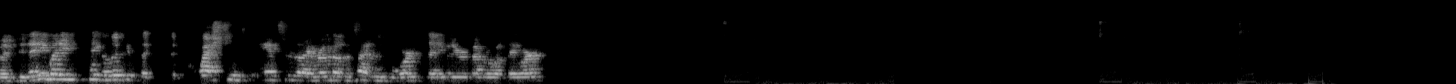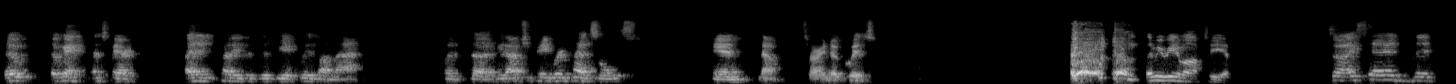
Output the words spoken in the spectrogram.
But did anybody take a look at the, the questions to answer that I wrote on the side of the board? Does anybody remember what they were? Nope. Okay, that's fair. I didn't tell you that there'd be a quiz on that. But uh, get out your paper and pencils. And no, sorry, no quiz. Let me read them off to you. So I said that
